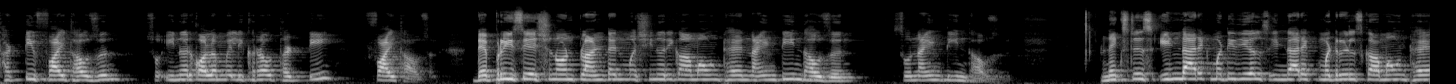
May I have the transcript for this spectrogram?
thirty five thousand so inner column में लिख रहा हूँ thirty five thousand depreciation on plant and machinery का अमाउंट है nineteen thousand so nineteen thousand next is indirect materials indirect materials का अमाउंट है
